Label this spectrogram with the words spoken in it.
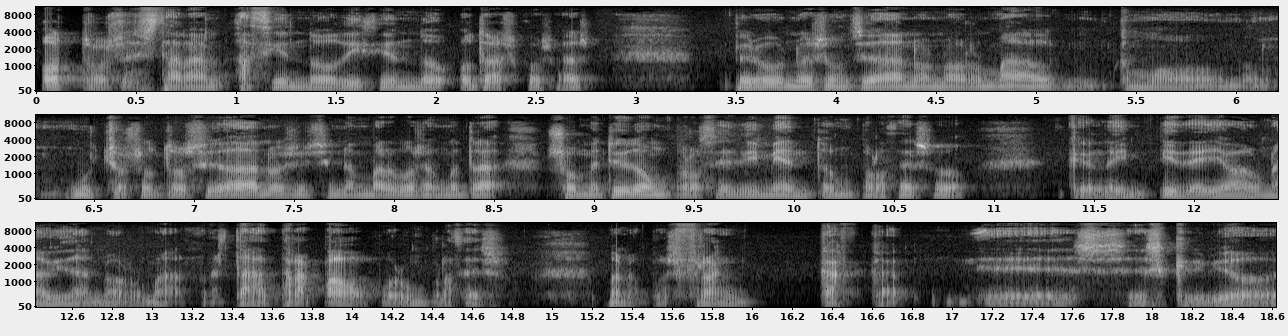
otros estarán haciendo o diciendo otras cosas, pero uno es un ciudadano normal como muchos otros ciudadanos y sin embargo se encuentra sometido a un procedimiento, un proceso que le impide llevar una vida normal, está atrapado por un proceso. Bueno, pues Frank Kafka escribió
